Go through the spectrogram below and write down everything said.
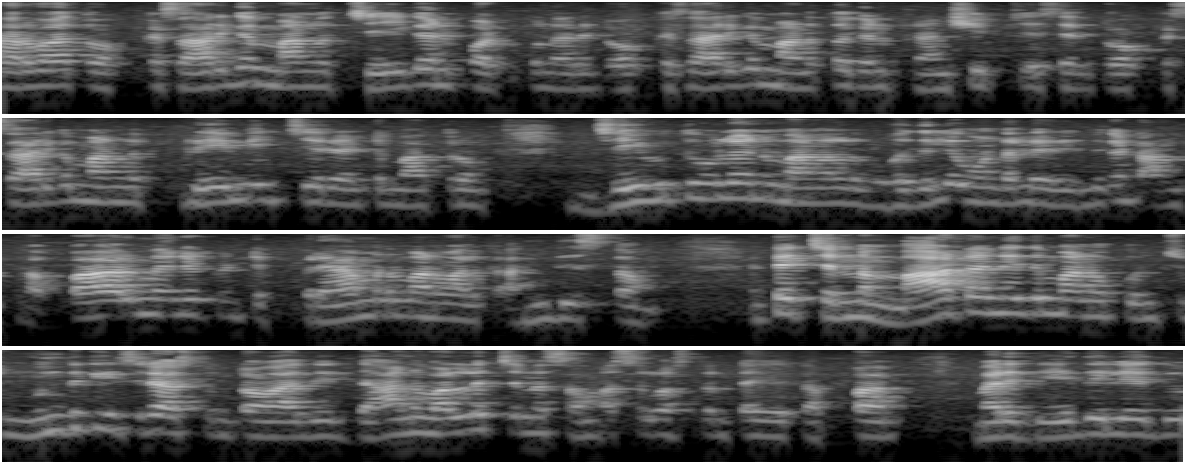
తర్వాత ఒక్కసారిగా మనల్ని చేయగానే పట్టుకున్నారంటే, ఒక్కసారిగా మనతో కానీ ఫ్రెండ్‌షిప్ చేశారంటే, ఒక్కసారిగా మనల్ని ప్రేమించారంటే మాత్రం జీవితంలోని మనల్ని వదిలి ఉండలేరు. ఎందుకంటే అంత అపారమైనటువంటి ప్రేమను మనం వాళ్ళకి అందిస్తాం. అంటే చిన్న మాట అనేది మనం కొంచెం ముందుకు ఇసిరేస్తుంటాం. అది దానివల్ల చిన్న సమస్యలు వస్తుంటాయి తప్ప మరి ఏది లేదు.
